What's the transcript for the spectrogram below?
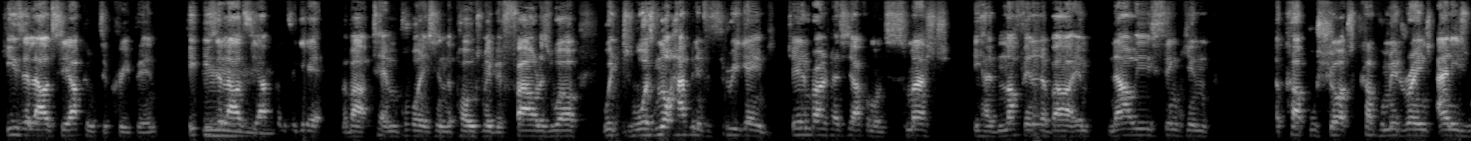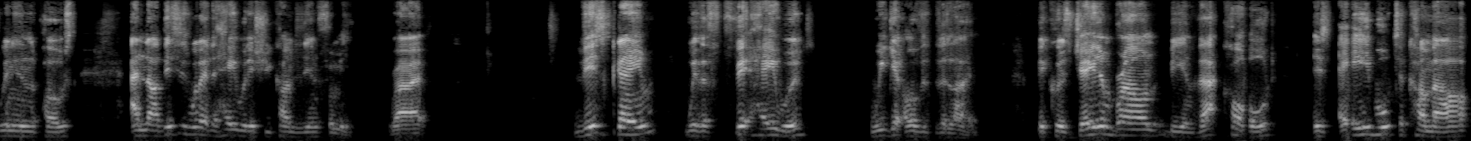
he's allowed Siakam to creep in. He's allowed Mm. Siakam to get about 10 points in the post, maybe a foul as well, which was not happening for three games. Jaylen Brown had Siakam on smash. He had nothing about him. Now he's thinking a couple shots, couple mid range, and he's winning in the post. And now this is where the Hayward issue comes in for me, right? This game with a fit Hayward, we get over the line because Jaylen Brown, being that cold, is able to come out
